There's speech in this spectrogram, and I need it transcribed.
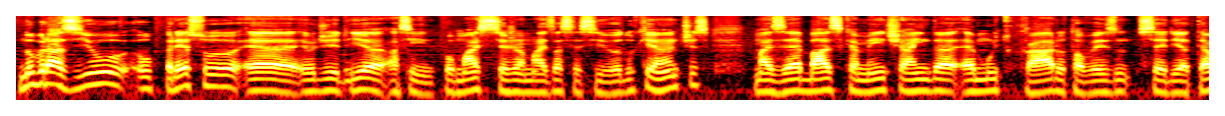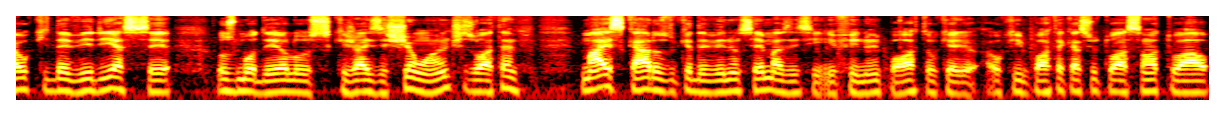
No Brasil, o preço é, eu diria, assim, por mais que seja mais acessível do que antes, mas é basicamente ainda é muito caro. Talvez seria até o que deveria ser os modelos que já existiam antes, ou até mais caros do que deveriam ser, mas enfim, não importa. O que, o que importa é que a situação atual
